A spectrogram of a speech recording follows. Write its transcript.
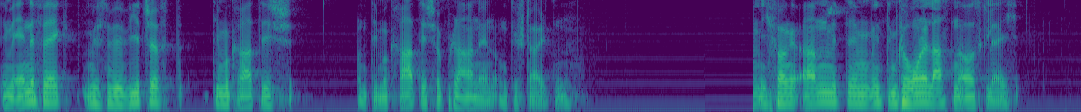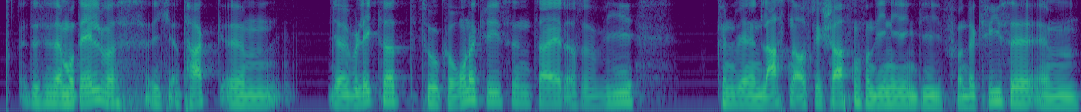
im Endeffekt müssen wir Wirtschaft demokratisch und demokratischer planen und gestalten. Ich fange an mit dem, mit dem Corona-Lastenausgleich. Das ist ein Modell, was sich Tag ähm, ja, überlegt hat zur Corona-Krisenzeit. Also wie können wir einen Lastenausgleich schaffen von denjenigen, die von der Krise ähm,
